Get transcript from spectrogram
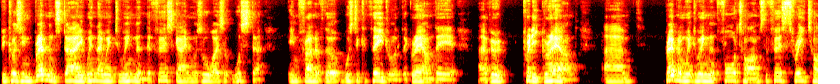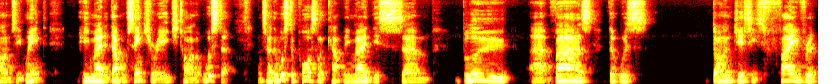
Because in Bradman's day, when they went to England, the first game was always at Worcester in front of the Worcester Cathedral at the ground there, a very pretty ground. Um, Bradman went to England four times. The first three times he went, he made a double century each time at Worcester. And so the Worcester Porcelain Company made this um, blue uh, vase that was Don and Jessie's favourite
